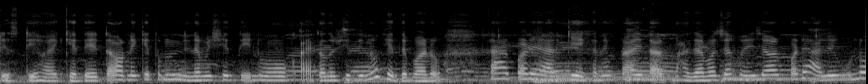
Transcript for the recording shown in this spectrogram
টেস্টি হয় খেতে। এটা অনেকে তোমরা নিরামিষের দিন হোক, একাদশীর দিনও খেতে পারো। তারপরে আর কি, এখানে প্রায় তার ভাজা ভাজা হয়ে যাওয়ার পরে আলুগুলো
